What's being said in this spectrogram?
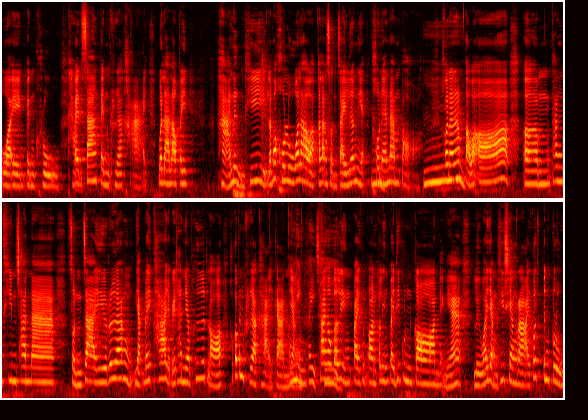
ตัวเองเป็นครูค่ะเป็นสร้างเป็นเครือข่าย เวลาเราไป หาหนึ่งที่ แล้วพอเขารู้ว่าเราอะกำลังสนใจเรื่องเนี้ยเขาแนะนำต่ออเขาแนะนำต่อว่าอ๋อเอิ่มทางทีมชานาสนใจเรื่องอยากได้ข้าวอยากได้ธัญพืชเหรอเขาก็เป็นเครือข่ายกันก็อย่างลิงก์ไปอีกใช่ที่เขาก็ลิงก์ไปคุณออนก็ลิงก์ไปที่คุณกรณ์อย่างเงี้ยหรือว่าอย่างที่เชียงรายก็จะเป็นกลุ่ม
